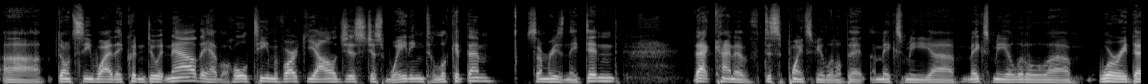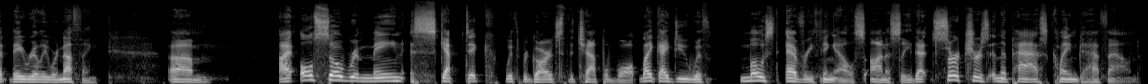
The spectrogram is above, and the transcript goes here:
Uh, don't see why they couldn't do it now. They have a whole team of archaeologists just waiting to look at them. For some reason they didn't that kind of disappoints me a little bit. It makes me uh, makes me a little uh, worried that they really were nothing. Um, I also remain a skeptic with regards to the Chappell vault, like I do with most everything else, honestly, that searchers in the past claim to have found.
